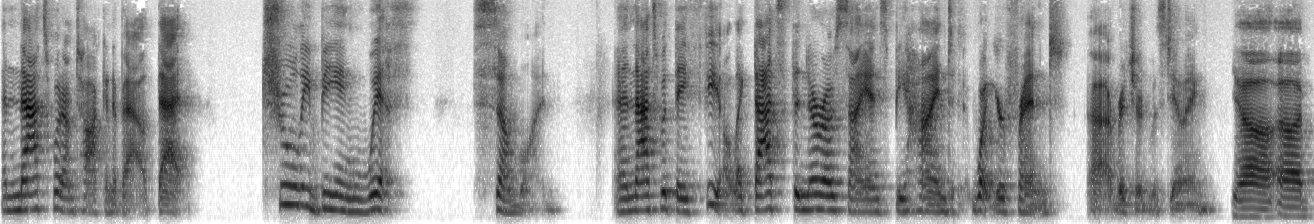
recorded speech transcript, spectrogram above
And that's what I'm talking about that truly being with someone. And that's what they feel. Like that's the neuroscience behind what your friend uh, Richard was doing. Yeah uh,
